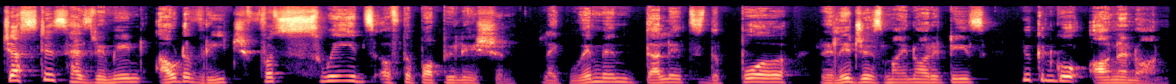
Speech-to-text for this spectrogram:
justice has remained out of reach for swathes of the population, like women, Dalits, the poor, religious minorities. You can go on and on.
